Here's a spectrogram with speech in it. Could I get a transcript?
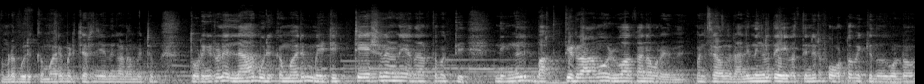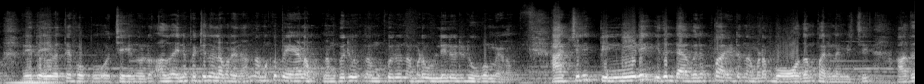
നമ്മുടെ ഗുരുക്കന്മാർ മെഡിറ്റേഷൻ ചെയ്യുന്നത് കാണാൻ പറ്റും. തുടങ്ങിയിട്ടുള്ള എല്ലാ ഗുരുക്കന്മാരും മെഡിറ്റേഷനാണ് യഥാർത്ഥ ഭക്തി. നിങ്ങൾ ഭക്തി ഡ്രാമ ഒഴിവാക്കാനാണ് പറയുന്നത്. മനസ്സിലാവുന്നില്ല അല്ലെങ്കിൽ നിങ്ങൾ ദൈവത്തിന്റെ ഒരു ഫോട്ടോ വെക്കുന്നത് കൊണ്ടോ അല്ലെങ്കിൽ ദൈവത്തെ ചെയ്യുന്നുണ്ടോ ചെയ്യുന്നതുകൊണ്ടോ അത് അതിനെ പറ്റി നല്ല പറയുന്നത്. നമുക്ക് വേണം. നമുക്കൊരു നമുക്കൊരു നമ്മുടെ ഉള്ളിൽ ഒരു രൂപം വേണം. ആക്ച്വലി പിന്നീട് ഇത് ഡെവലപ്പായിട്ട് നമ്മുടെ ബോധം പരിണമിച്ച് അത്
